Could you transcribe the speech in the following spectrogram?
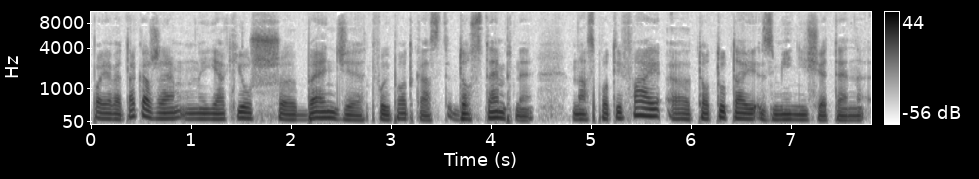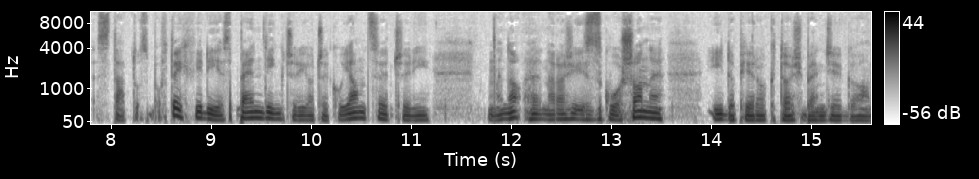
pojawia taka, że jak już będzie Twój podcast dostępny na Spotify, e, to tutaj zmieni się ten status, bo w tej chwili jest pending, czyli oczekujący, czyli no, e, na razie jest zgłoszony i dopiero ktoś będzie go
